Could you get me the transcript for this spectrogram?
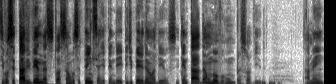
Se você está vivendo nessa situação, você tem que se arrepender e pedir perdão a Deus e tentar dar um novo rumo para a sua vida. Amém?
